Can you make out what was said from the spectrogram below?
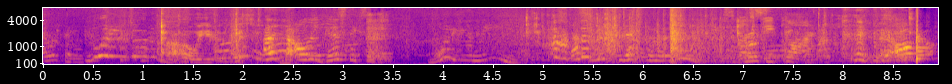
I looked at them. What are you talking How about? are we even missing? I like the only good sticks in it. What do you mean? That's what that's what I mean. Must be fun. They're all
